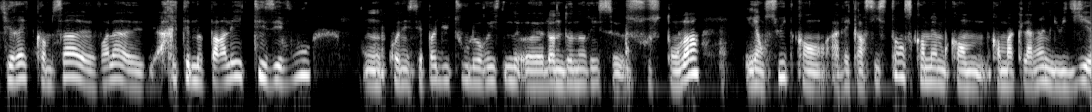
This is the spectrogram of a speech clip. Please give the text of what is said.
direct comme ça. Euh, voilà, arrêtez de me parler, taisez-vous. On ne connaissait pas du tout Loris, Norris sous ce ton-là. Et ensuite, quand, avec insistance, quand même, quand, quand McLaren lui dit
